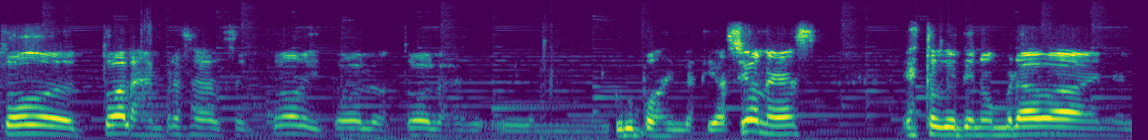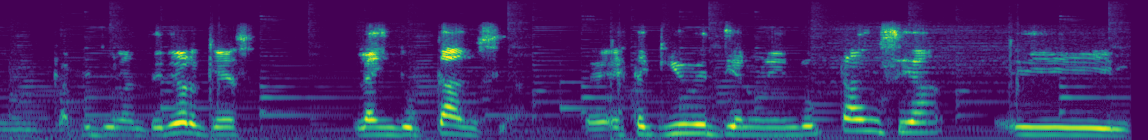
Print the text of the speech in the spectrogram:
todo, todas las empresas del sector y todos los, todos los em, grupos de investigaciones, esto que te nombraba en el capítulo anterior, que es la inductancia. Este qubit tiene una inductancia y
